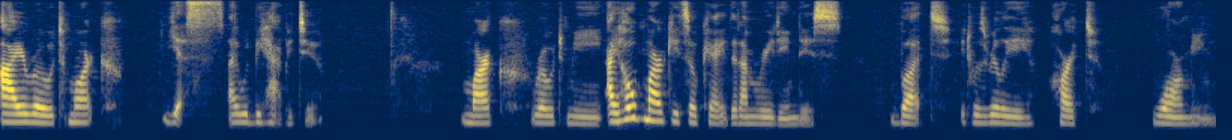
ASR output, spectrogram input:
I wrote Mark. Yes, I would be happy to. Mark wrote me. I hope Mark it's okay that I'm reading this, but it was really heartwarming.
